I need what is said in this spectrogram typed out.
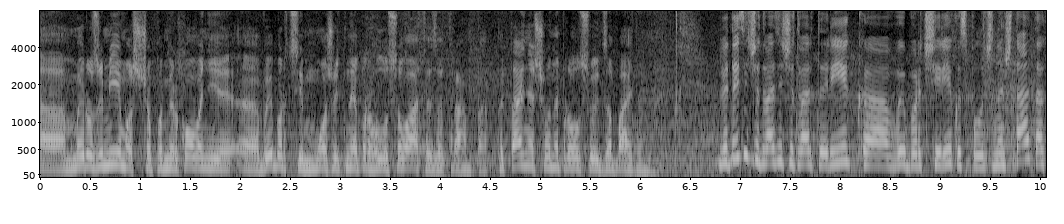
Е, Ми розуміємо, що помірковані е, виборці можуть не проголосувати за Трампа. Питання, що вони проголосують за Байдена. 2024 рік, е, виборчий рік у Сполучених Штатах.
